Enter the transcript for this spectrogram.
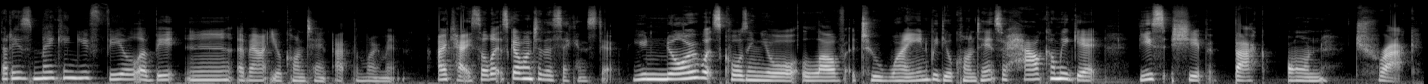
that is making you feel a bit uh, about your content at the moment? Okay, so let's go on to the second step. You know what's causing your love to wane with your content. So, how can we get this ship back on track?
